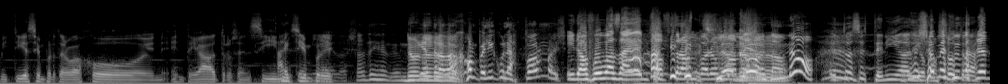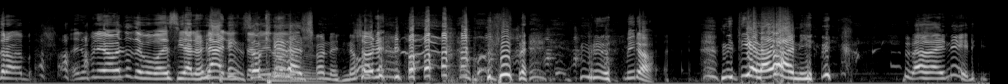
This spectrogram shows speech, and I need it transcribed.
Mi tía siempre trabajó en, en teatros, en cine, Ay, qué siempre. miedo. Yo te, No, yo no, no, trabajo no. en películas porno y yo- Y nos fuimos a Games of Thrones por un Claro, momento. no, no. Entonces tenía, Yo digamos, me fui otra- para otro. En un primer momento te puedo decir a los Lannister. Pensó que era Jon Snow. Jon Snow. Mira, Mi tía la Dani, dijo. La Daenerys.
